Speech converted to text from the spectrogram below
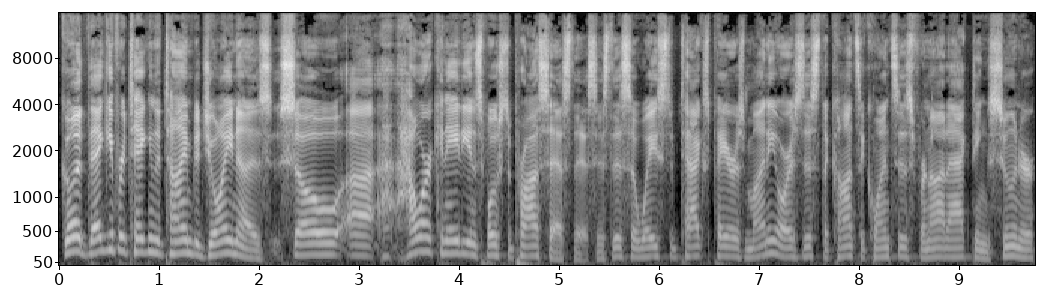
Good. Thank you for taking the time to join us. So, uh, how are Canadians supposed to process this? Is this a waste of taxpayers' money, or is this the consequences for not acting sooner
